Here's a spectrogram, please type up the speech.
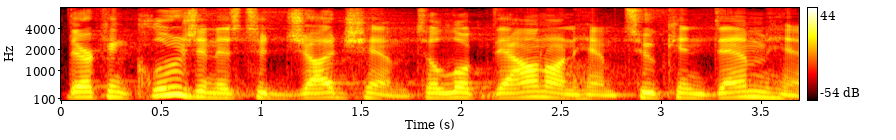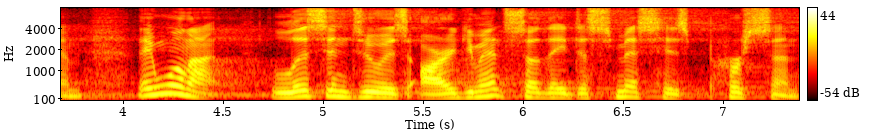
Their conclusion is to judge him, to look down on him, to condemn him. They will not listen to his arguments, so they dismiss his person.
